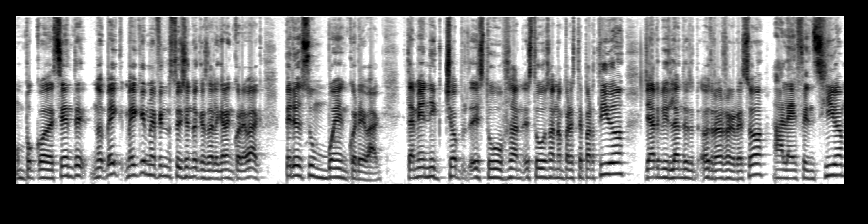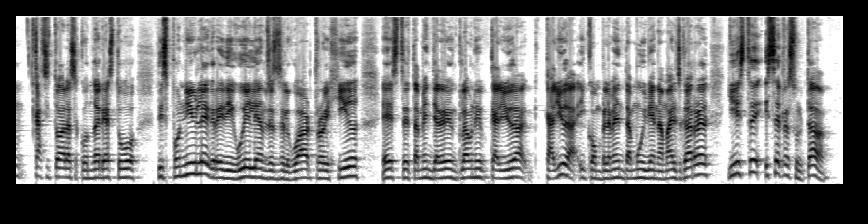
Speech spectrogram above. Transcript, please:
un poco decente. Baker Mayfield no estoy diciendo que sea el gran coreback, pero es un buen coreback. También Nick Chop estuvo, estuvo usando para este partido, Jarvis Land otra vez regresó a la defensiva, casi toda la secundaria estuvo disponible. Grady Williams, Denzel Ward, Troy Hill, este también Jadavion Clowney que ayuda, que ayuda y complementa muy bien a Miles Garrett. Y este es el resultado.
